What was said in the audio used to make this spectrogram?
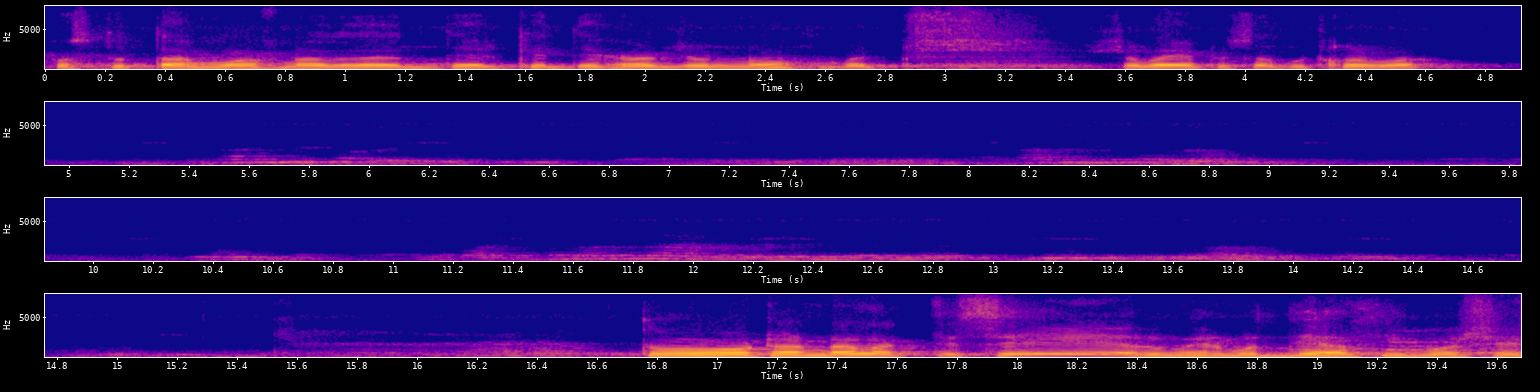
প্রস্তুত থাকব আপনাদেরকে দেখার জন্য বাট সবাই একটু সাপোর্ট করবা। তো ঠান্ডা লাগতেছে, রুমের মধ্যে আসি বসে।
